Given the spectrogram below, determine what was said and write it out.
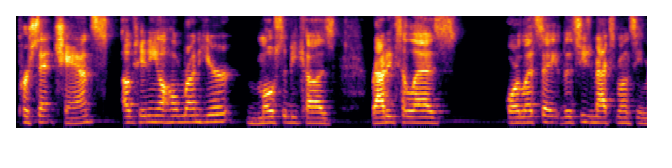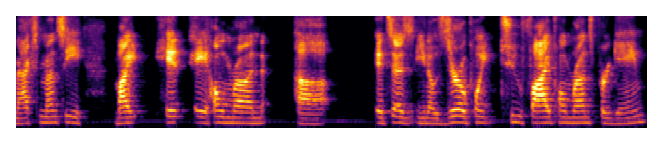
percent chance of hitting a home run here, mostly because Rowdy Tellez, or let's say, let's use Max Muncy. Max Muncy might hit a home run. Uh, it says, you know, 0.25 home runs per game.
